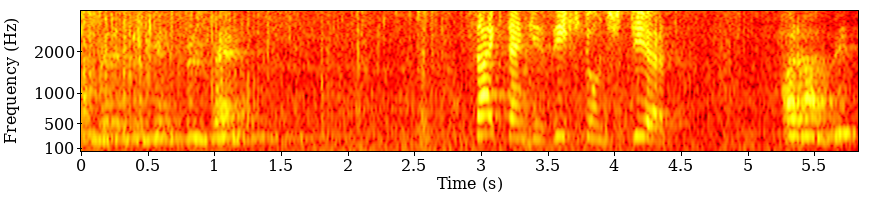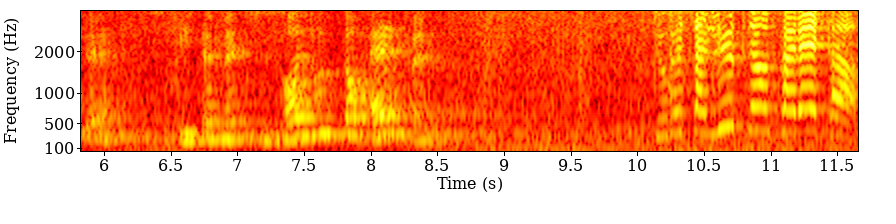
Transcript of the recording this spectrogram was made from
aber es ist jetzt zu spät. Zeig dein Gesicht und stirb. Hara, bitte! Diese Menschen sollen uns doch helfen. Du bist ein Lügner und Verräter.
